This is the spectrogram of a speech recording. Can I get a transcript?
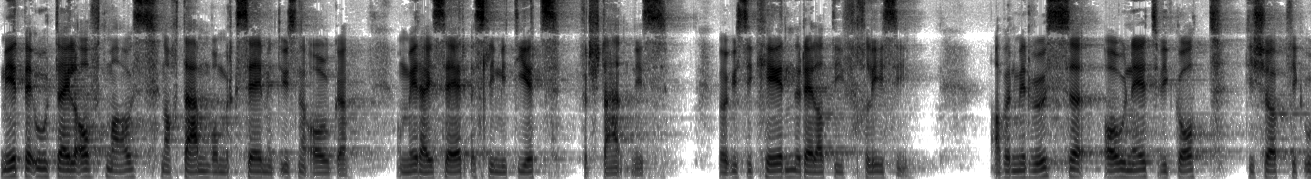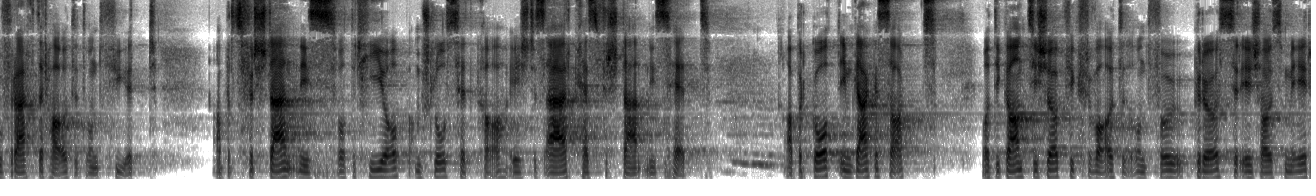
Wir beurteilen oftmals nach dem, was wir sehen mit unseren Augen. Und wir haben sehr ein limitiertes Verständnis, weil unsere Gehirne relativ klein sind. Aber wir wissen auch nicht, wie Gott die Schöpfung aufrechterhaltet und führt. Aber das Verständnis, das der Hiob am Schluss hatte, ist, dass er kein Verständnis hat. Aber Gott im Gegensatz der die ganze Schöpfung verwaltet und viel grösser ist als wir.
